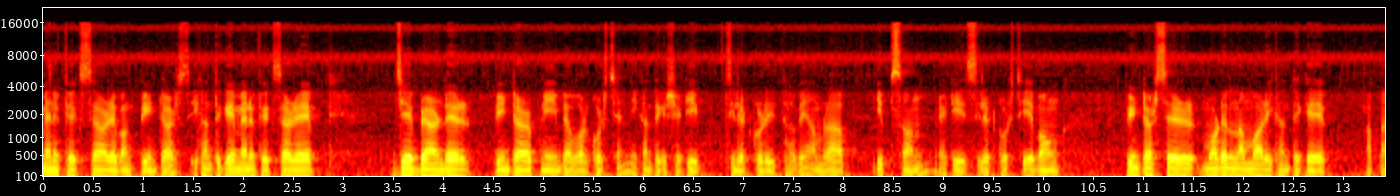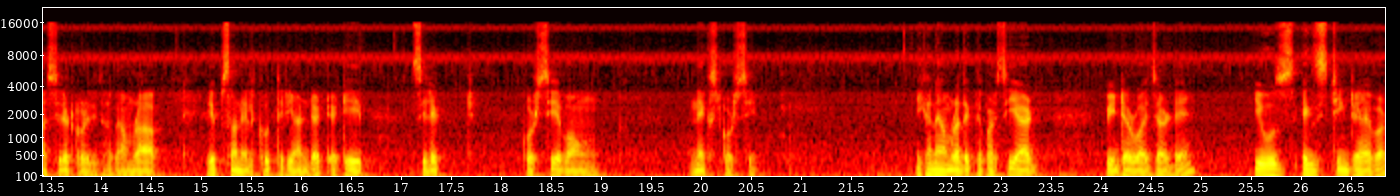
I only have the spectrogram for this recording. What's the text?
ম্যানুফ্যাকচার এবং প্রিন্টার্স এখান থেকে ম্যানুফ্যাকচারে যে ব্র্যান্ডের প্রিন্টার আপনি ব্যবহার করছেন, এখান থেকে সেটি সিলেক্ট করে দিতে হবে। আমরা ইপসন এটি সিলেক্ট করছি এবং প্রিন্টার্সের মডেল নাম্বার এখান থেকে আপনার সিলেক্ট করে দিতে হবে। আমরা Epson L Q three hundred এটি সিলেক্ট করছি এবং নেক্সট করছি। এখানে আমরা দেখতে পাচ্ছি অ্যাড প্রিন্টার ওয়াইজার্ডে use existing driver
